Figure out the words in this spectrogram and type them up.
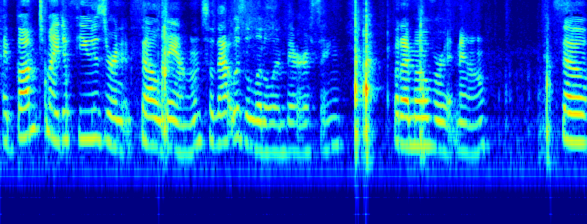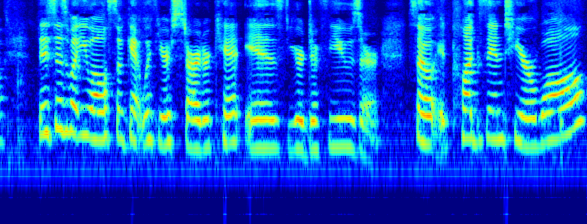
I bumped my diffuser and it fell down, so that was a little embarrassing, but I'm over it now. So this is what you also get with your starter kit is your diffuser. So it plugs into your wall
